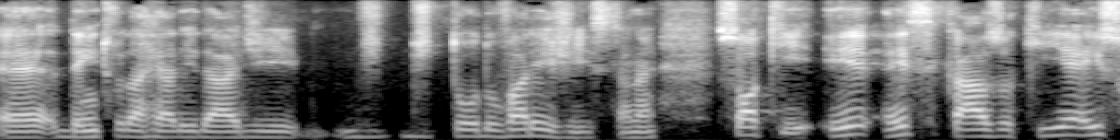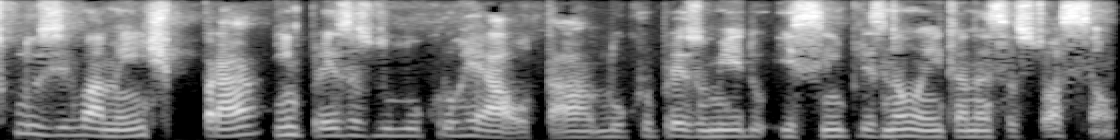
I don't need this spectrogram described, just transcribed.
é, dentro da realidade de, de, todo varejista. Né? Só que esse caso aqui é exclusivamente para empresas do lucro real, tá? Lucro presumido e simples não entra nessa situação.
